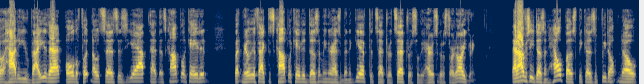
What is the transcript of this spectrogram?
So how do you value that? All the footnote says is, yeah, that, that's complicated, but merely the fact it's complicated doesn't mean there hasn't been a gift, et cetera, et cetera. So the IRS is going to start arguing. That obviously doesn't help us because if we don't know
